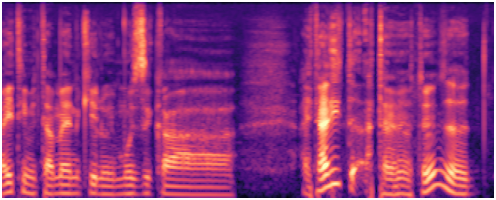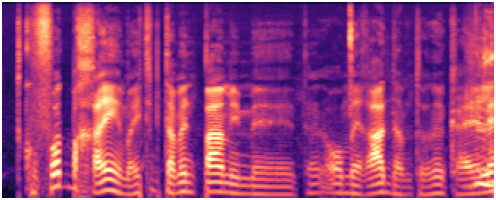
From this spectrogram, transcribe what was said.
הייתי מתאמן כאילו עם מוזיקה... הייתה לי, אתם יודעים, זה תקופות בחיים, הייתי מתאמן פעם עם אה, עומר אדם, אתה יודע, כאלה.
